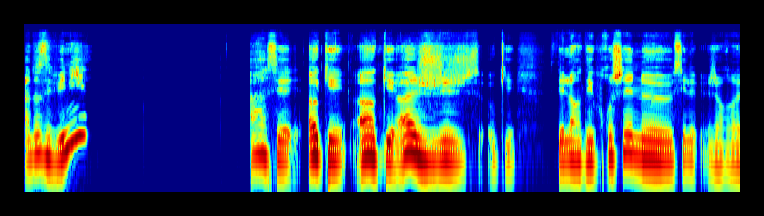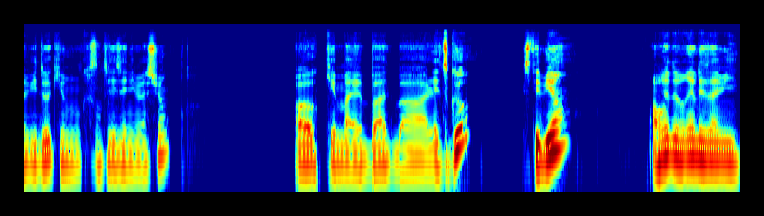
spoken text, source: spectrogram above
Attends, c'est fini? Ah, c'est. Ok, ah, ok, ah, ok. C'est lors des prochaines euh, genre vidéos qui vont présenter les animations. Ok, my bad, bah, let's go. C'était bien. En vrai, de vrai, les amis.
